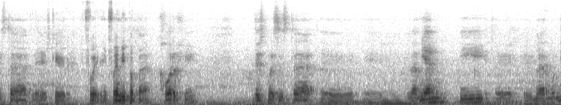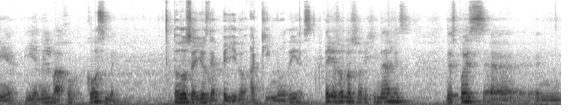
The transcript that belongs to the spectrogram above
está el que fue, fue mi papá, Jorge, después está eh, eh, Damián y en la armonía, y en el bajo Cosme todos ellos de apellido Aquino Díaz. Ellos son los originales. Después, eh, en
